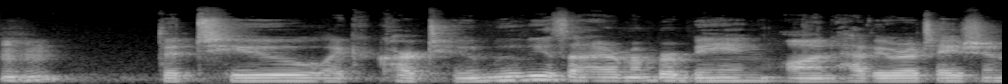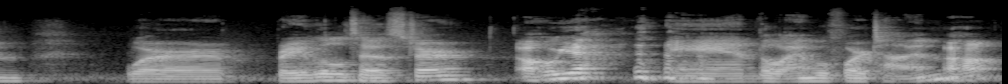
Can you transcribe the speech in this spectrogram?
Mhm. The two like cartoon movies that I remember being on heavy rotation were Brave Little Toaster Oh yeah. and The Land Before Time. Uh huh.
